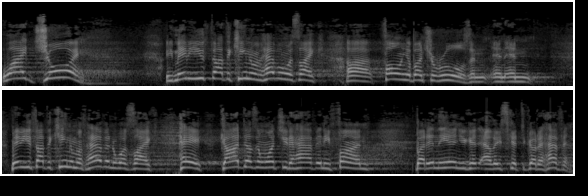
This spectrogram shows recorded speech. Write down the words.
Why joy? Maybe you thought the kingdom of heaven was like uh, following a bunch of rules, and, and, and maybe you thought the kingdom of heaven was like, hey, God doesn't want you to have any fun, but in the end, you get, at least get to go to heaven.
